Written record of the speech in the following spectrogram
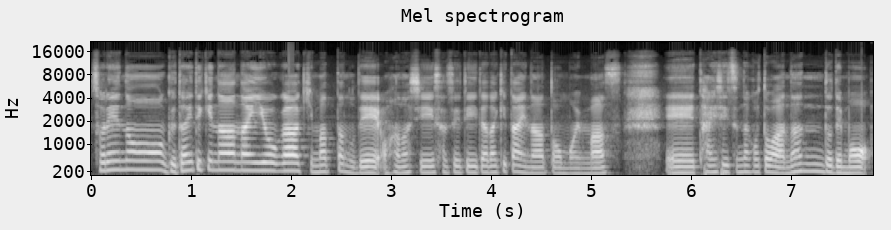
それの具体的な内容が決まったので、お話しさせていただきたいなと思います。えー、大切なことは何度でも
